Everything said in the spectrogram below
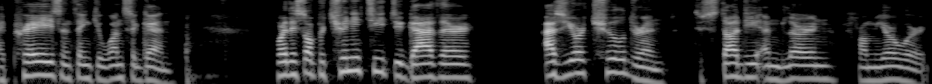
I praise and thank you once again for this opportunity to gather as your children to study and learn from your word.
